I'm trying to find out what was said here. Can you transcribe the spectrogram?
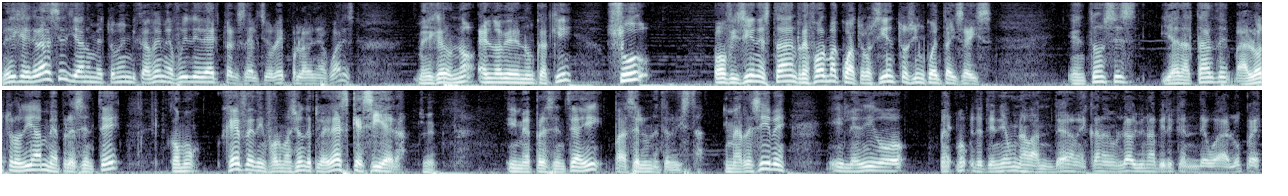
Le dije, gracias, ya no me tomé mi café, me fui directo a Excelsior, por la Avenida Juárez. Me dijeron, no, él no viene nunca aquí. Su oficina está en Reforma 456. Entonces, ya era tarde, al otro día me presenté como jefe de información de claridad, es que sí era. Sí. Y me presenté ahí para hacerle una entrevista. Y me recibe y le digo, tenía una bandera mexicana de un lado y una Virgen de Guadalupe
